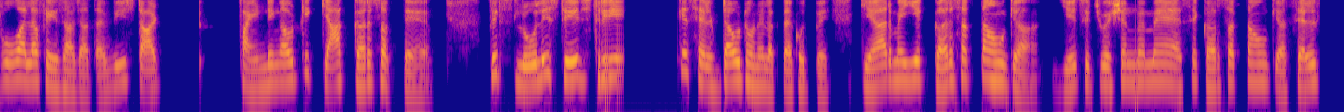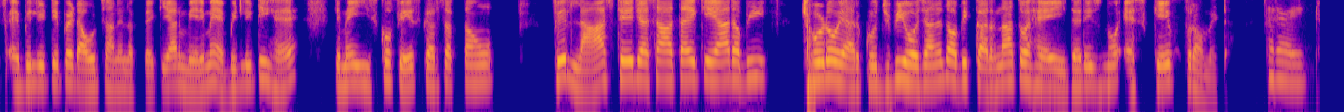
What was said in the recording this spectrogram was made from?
वो वाला फ़ेज़ आ जाता है। वी स्टार्ट फाइंडिंग आउट कि क्या कर सकते हैं। फिर स्लोली स्टेज थ्री के सेल्फ डाउट होने लगता है खुद पे कि यार, मैं ये कर सकता हूँ क्या? ये सिचुएशन में मैं ऐसे कर सकता हूँ क्या? सेल्फ एबिलिटी पे डाउट्स आने लगते हैं कि यार, मेरे में एबिलिटी है कि मैं इसको फेस कर सकता हूँ। फिर लास्ट स्टेज ऐसा आता है कि यार, अभी छोड़ो यार कुछ भी हो जाने तो अभी करना तो है ही there is no escape from it right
